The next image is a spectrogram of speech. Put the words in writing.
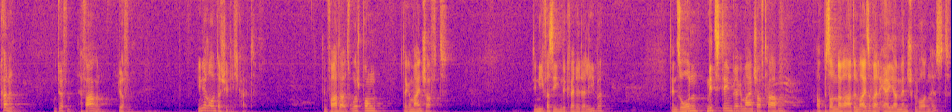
können und dürfen, erfahren dürfen, in ihrer Unterschiedlichkeit. Den Vater als Ursprung der Gemeinschaft, die nie versiegende Quelle der Liebe, den Sohn, mit dem wir Gemeinschaft haben, auf besondere Art und Weise, weil er ja Mensch geworden ist,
